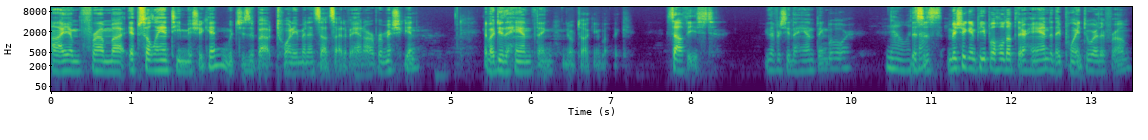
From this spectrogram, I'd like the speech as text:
I am from uh, Ypsilanti, Michigan, which is about 20 minutes outside of Ann Arbor, Michigan. If I do the hand thing, you know, I'm talking about like southeast. You never seen the hand thing before? No, this that? is Michigan people hold up their hand and they point to where they're from.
